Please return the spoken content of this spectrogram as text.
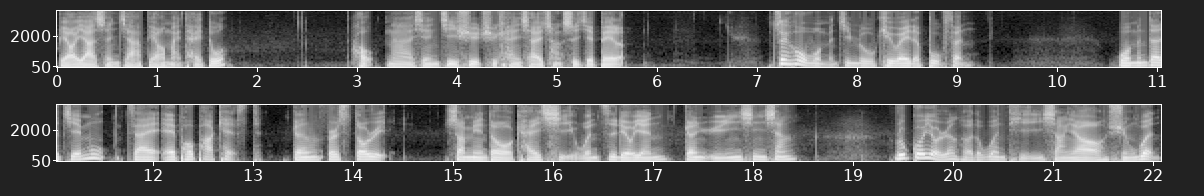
不要压身价，不要买太多。好，那先继续去看下一场世界杯了。最后，我们进入 Q&A 的部分。我们的节目在 Apple Podcast 跟 First Story 上面都有开启文字留言跟语音信箱。如果有任何的问题想要询问、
